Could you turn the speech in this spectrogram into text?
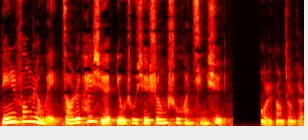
林日峰认为早日开学有助学生舒缓情绪。我哋担心就系。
